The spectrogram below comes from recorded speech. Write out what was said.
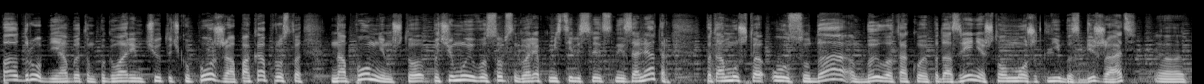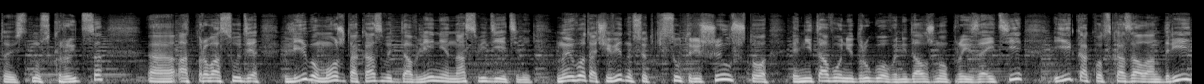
подробнее об этом поговорим чуточку позже, а пока просто напомним, что почему его, собственно говоря, поместили в следственный изолятор, потому что у суда было такое подозрение, что он может либо сбежать, э, то есть, ну, скрыться э, от правосудия, либо может оказывать давление на свидетелей. Ну и вот, очевидно, все-таки суд решил, что ни того, ни другого не должно произойти, и, как вот сказал Андрей,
